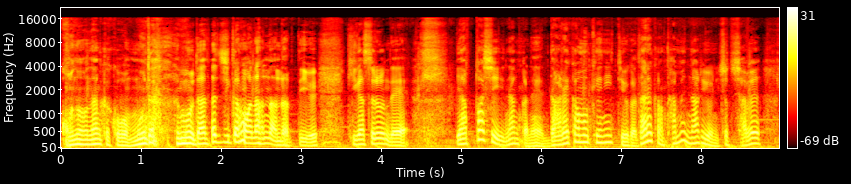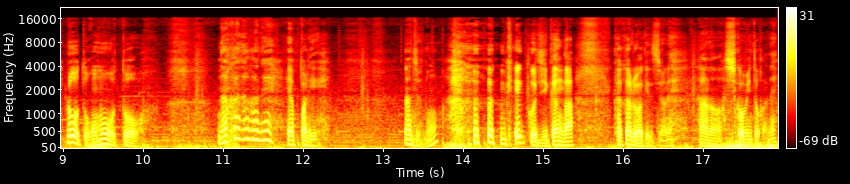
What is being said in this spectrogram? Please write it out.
このなんかこう無駄 無駄な時間は何なんだっていう気がするんでやっぱしなんかね誰か向けにっていうか誰かのためになるようにちょっと喋ろうと思うとなかなかねやっぱり何て言うの？結構時間がかかるわけですよね。あの仕込みとかね、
